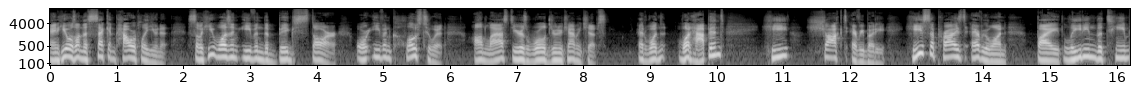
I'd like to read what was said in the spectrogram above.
and he was on the second power play unit. So he wasn't even the big star or even close to it on last year's World Junior Championships. And what what happened? He shocked everybody. He surprised everyone by leading the team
